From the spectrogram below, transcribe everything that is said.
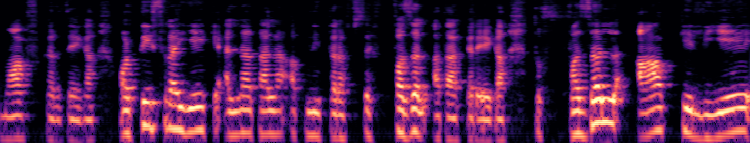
معاف کر دے گا۔ اور تیسرا یہ کہ اللہ تعالیٰ اپنی طرف سے فضل عطا کرے گا۔ تو فضل آپ کے لیے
